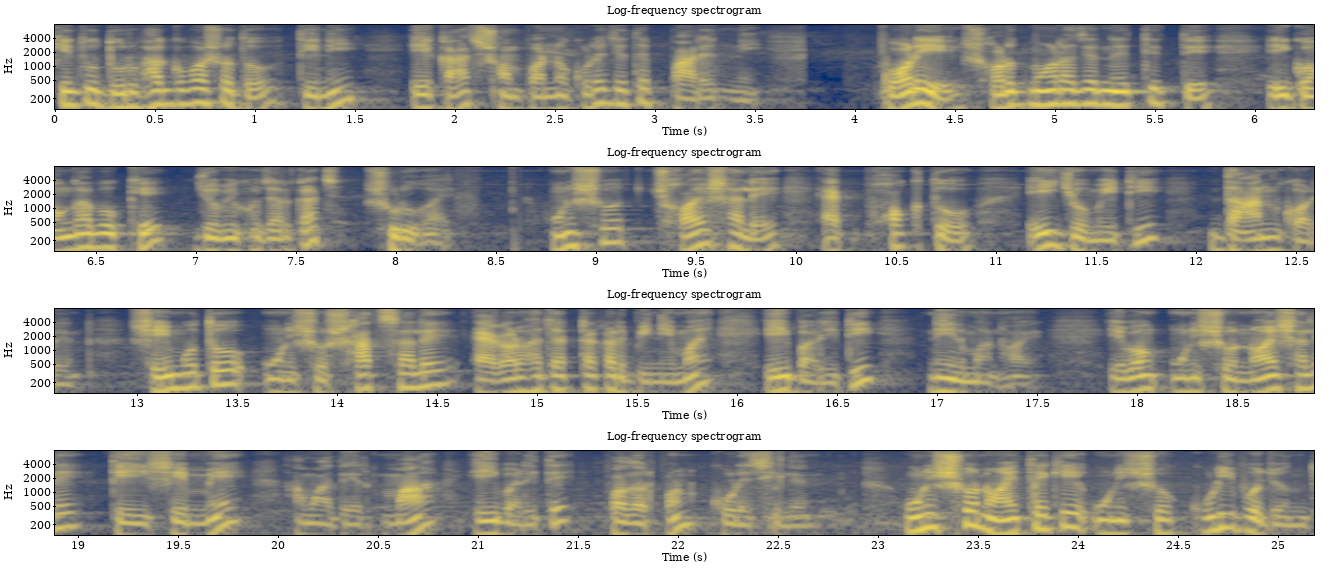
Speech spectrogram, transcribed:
কিন্তু দুর্ভাগ্যবশত তিনি এ কাজ সম্পন্ন করে যেতে পারেননি। পরে শরৎ মহারাজের নেতৃত্বে এই গঙ্গাবক্ষে জমি খোঁজার কাজ শুরু হয়। উনিশশো ছয় সালে এক ভক্ত এই জমিটি দান করেন। সেই মতো উনিশশো সাত সালে এগারো হাজার টাকার বিনিময়ে এই বাড়িটি নির্মাণ হয় এবং উনিশশো নয় সালে তেইশে মে আমাদের মা এই বাড়িতে পদার্পণ করেছিলেন। উনিশশো নয় থেকে উনিশশো কুড়ি পর্যন্ত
